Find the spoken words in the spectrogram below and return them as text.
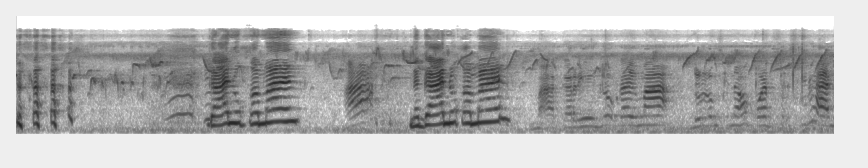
Gaano ka man? Ha? Nagaano ka man? Makarigo kay ma. Dulong sinahupan sa silan.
